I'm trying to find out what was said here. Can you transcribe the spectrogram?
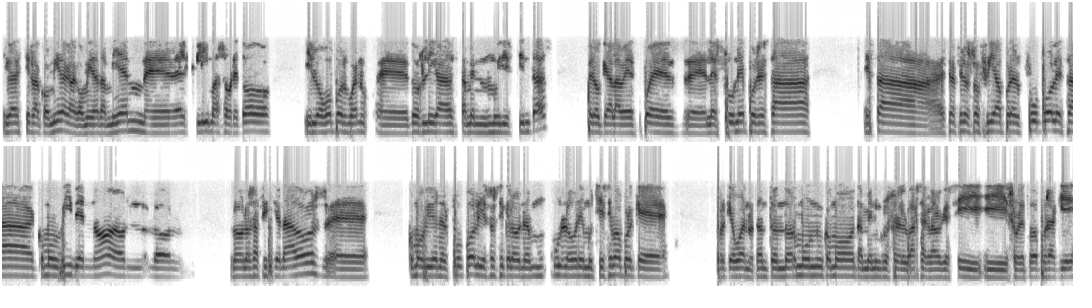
iba a decir la comida, que la comida también, eh, el clima sobre todo, y luego pues bueno dos ligas también muy distintas pero que a la vez pues les une pues esa esa, esa filosofía por el fútbol esa cómo viven no los, los aficionados eh, cómo viven el fútbol y eso sí que lo une, lo une muchísimo porque porque bueno tanto en Dortmund como también incluso en el Barça claro que sí y sobre todo pues aquí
